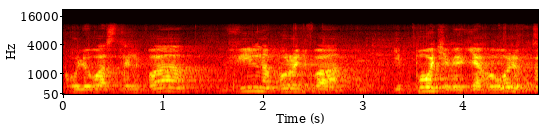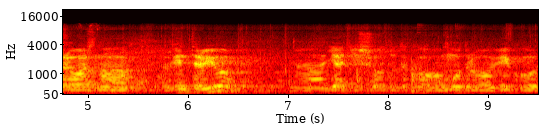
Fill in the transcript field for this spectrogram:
кульова стрільба, вільна боротьба. І потім, як я говорю, переважно в інтерв'ю, я дійшов до такого мудрого віку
